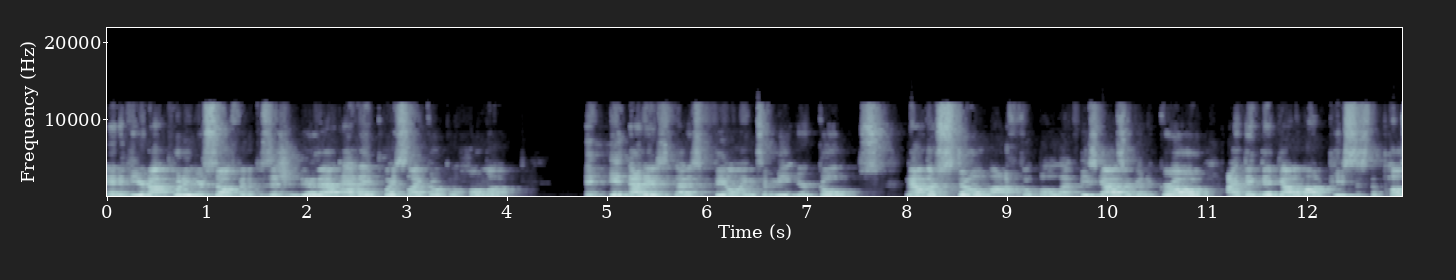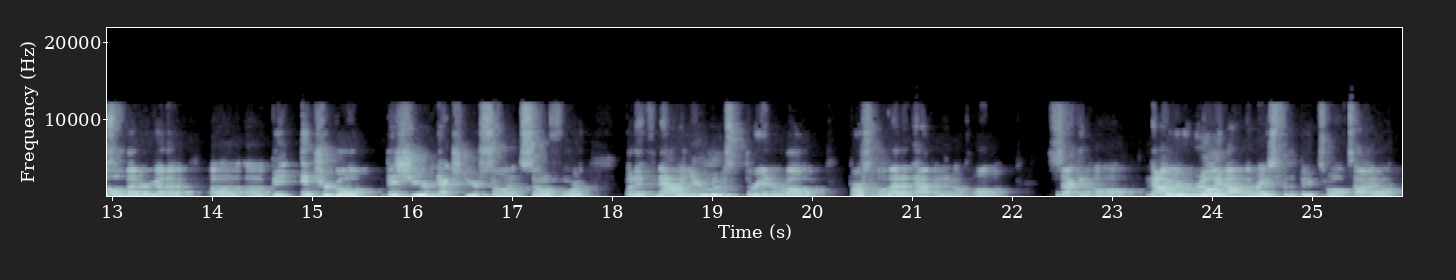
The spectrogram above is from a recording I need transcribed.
And if you're not putting yourself in a position to do that at a place like Oklahoma, it, it, that is that is failing to meet your goals. Now, there's still a lot of football left. These guys are going to grow. I think they've got a lot of pieces of the puzzle that are going to uh, uh, be integral this year, next year, so on and so forth. But if now you lose three in a row, first of all, that doesn't happen at Oklahoma. Second of all, now you're really not in the race for the Big 12 title.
